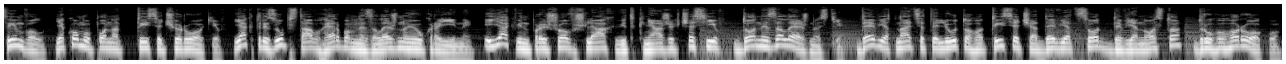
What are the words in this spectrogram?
символ, якому понад тисячу років, як тризуб став гербом незалежної України, і як він пройшов шлях від княжих часів до незалежності, 19 лютого 1992 року.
